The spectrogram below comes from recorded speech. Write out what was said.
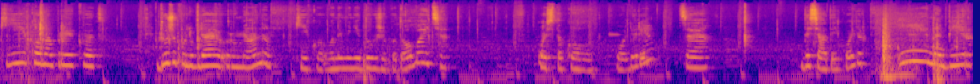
Кіко, наприклад. Дуже полюбляю румяна Кіко, вони мені дуже подобаються. В ось такому кольорі. Це 10-й колір. І набір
